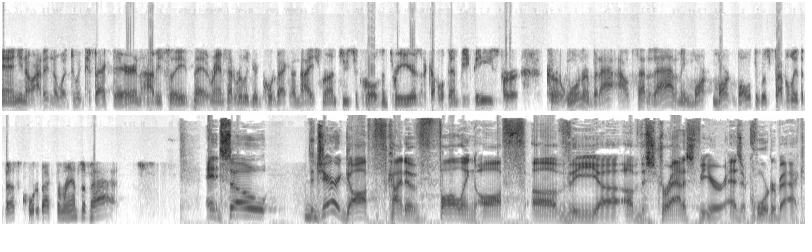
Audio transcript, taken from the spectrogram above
and, you know, I didn't know what to expect there. And obviously, the Rams had a really good quarterback, and a nice run, two Super Bowls in three years, and a couple of MVPs for Kurt Warner. But outside of that, I mean, Mark, Marc Bulger was probably the best quarterback the Rams have had. And so the Jared Goff kind of falling off of the uh, of the stratosphere as a quarterback.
